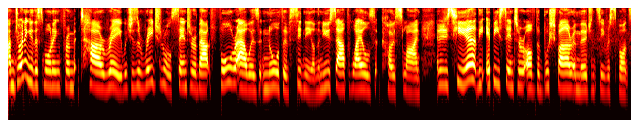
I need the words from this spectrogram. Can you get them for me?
I'm joining you this morning from Taree, which is a regional centre about four hours north of Sydney on the New South Wales coastline. And it is here, the epicentre of the bushfire emergency response.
